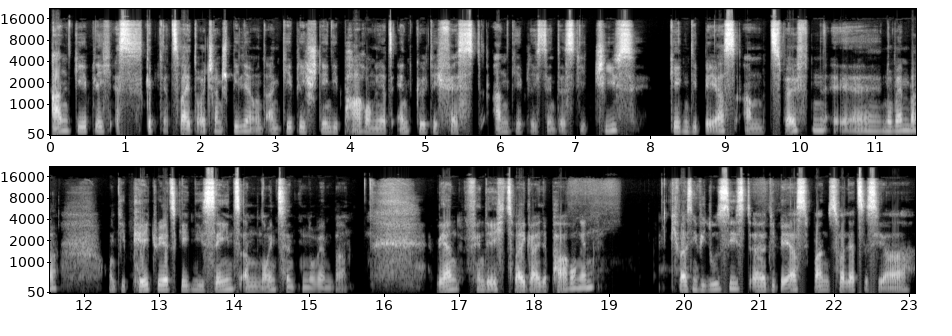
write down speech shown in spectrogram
Angeblich, es gibt ja zwei Deutschlandspiele und angeblich stehen die Paarungen jetzt endgültig fest. Angeblich sind es die Chiefs gegen die Bears am 12. Äh, November und die Patriots gegen die Saints am 19. November. Wären, finde ich, zwei geile Paarungen. Ich weiß nicht, wie du es siehst. Äh, die Bears waren zwar letztes Jahr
